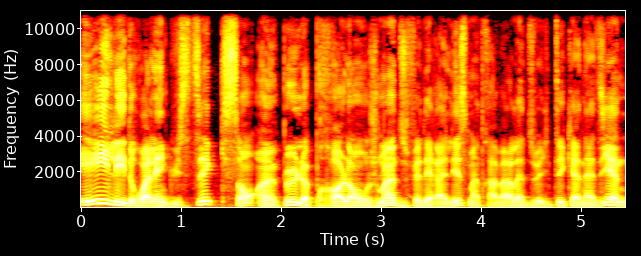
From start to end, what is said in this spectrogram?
et les droits linguistiques qui sont un peu le prolongement du fédéralisme à travers la dualité canadienne.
